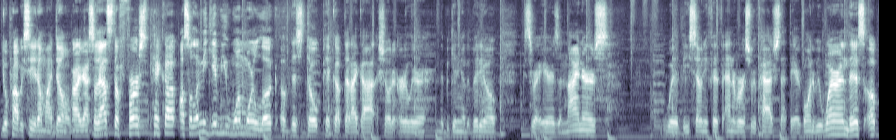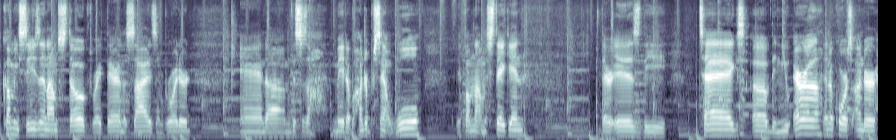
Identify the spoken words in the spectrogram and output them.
you'll probably see it on my dome. All right, guys, so that's the first pickup. Also, let me give you one more look of this dope pickup that I got. I showed it earlier in the beginning of the video. See right here is a Niners with the 75th anniversary patch that they are going to be wearing this upcoming season. I'm stoked right there on the side is embroidered. And um, this is a, made of 100% wool if I'm not mistaken. There is the tags of the new era. And of course under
